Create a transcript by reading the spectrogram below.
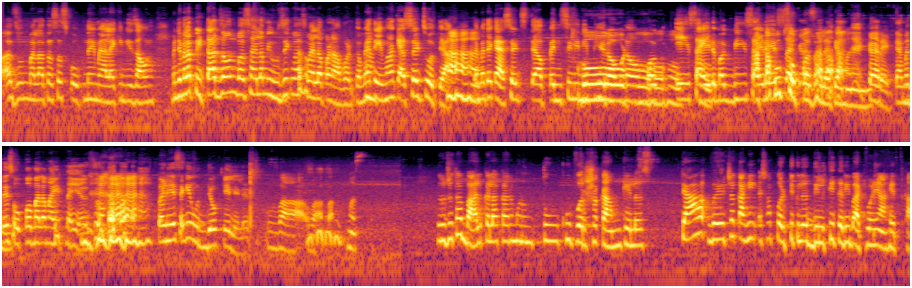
अजून मला तसं स्कोप नाही मिळाला की मी जाऊन म्हणजे मला पिठात जाऊन बसायला म्युझिक वाजवायला पण आवडतं हा. म्हणजे तेव्हा कॅसेट्स होत्या हा, हा, हा. त्यामुळे ते कॅसेट्स त्या पेन्सिलीने हो, फिरवणं हो, हो, मग हो, ए साइड हो. मग बी साइड आता खूप सोपं त्या मनाने करेक्ट त्यामध्ये. सोपं मला माहीत नाही पण हे सगळे उद्योग केलेले आहेत. वा वा वा. मस्त. रुजुता बाल कलाकार म्हणून तू खूप वर्ष काम केलंस. त्या वेळच्या काही अशा पर्टिक्युलर दिलके करीब आठवणी आहेत का?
